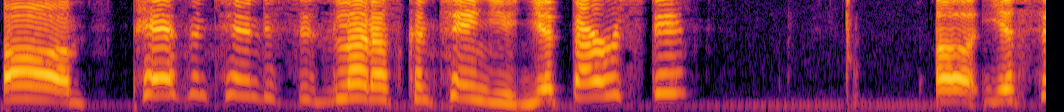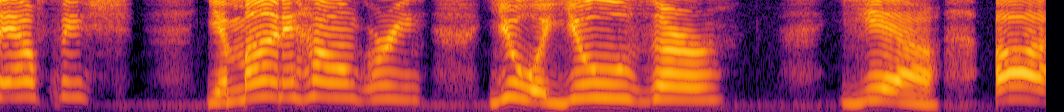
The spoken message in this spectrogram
Uh, peasant tendencies, let us continue. You're thirsty. Uh, you're selfish. You're money hungry. You a user. Yeah. Uh,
